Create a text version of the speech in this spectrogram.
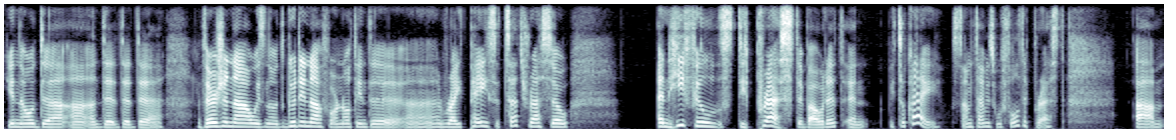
you know the uh, the, the the version now is not good enough or not in the uh, right pace, etc. So, and he feels depressed about it, and it's okay. Sometimes we feel depressed. Um,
